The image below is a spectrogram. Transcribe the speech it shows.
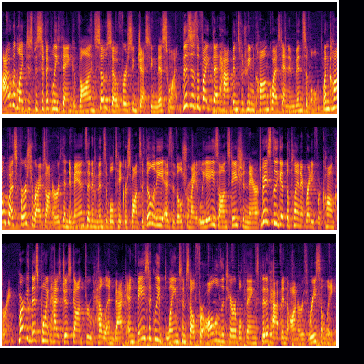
I would like to specifically thank Vaughn Soso for suggesting this one. This is the fight that happens between Conquest and Invincible. When Conquest first arrives on Earth and demands that Invincible take responsibility as the Viltrumite liaison stationed there to basically get the planet ready for conquering. Mark at this point has just gone through hell and back and basically blames himself for all of the terrible things that have happened on Earth recently.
